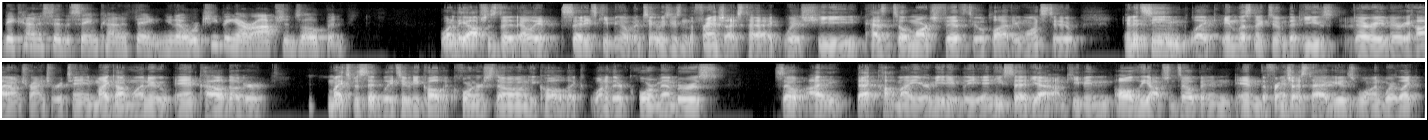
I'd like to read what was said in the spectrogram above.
they kind of said the same kind of thing. You know, we're keeping our options open. One of the options that Eliot said he's keeping open too is using the franchise tag, which he has until March 5th to apply if he wants to. And it seemed like in listening to him that he's very, very high on trying to retain Mike Onwenu and Kyle Dugger. Mike specifically too, he called the cornerstone. He called like one of their core members. So I that caught my ear immediately. And he said, Yeah, I'm keeping all the options open. And the franchise tag is one where like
